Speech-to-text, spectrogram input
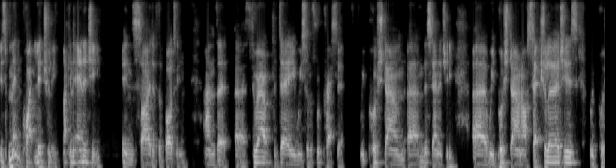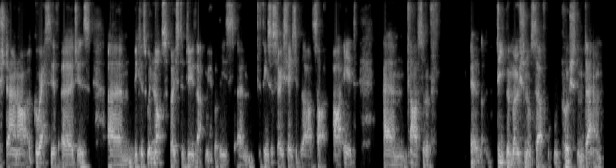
it's meant quite literally, like an energy inside of the body, and that uh, throughout the day we sort of repress it we push down um, this energy. Uh, we push down our sexual urges. We push down our aggressive urges um, because we're not supposed to do that. We've got these um, things associated with our, our id, um, our sort of uh, deep emotional self. We push them down.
